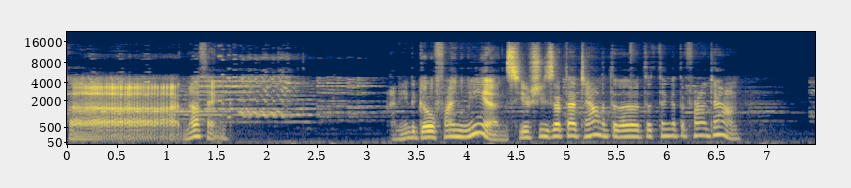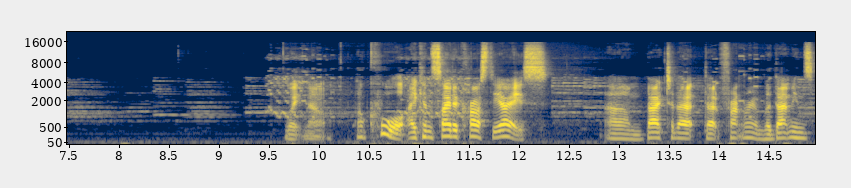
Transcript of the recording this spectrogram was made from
Uh, nothing. I need to go find Mia and see if she's at that town at the the thing at the front of town. Wait, no. Oh, cool. I can slide across the ice, um, back to that that front room. But that means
